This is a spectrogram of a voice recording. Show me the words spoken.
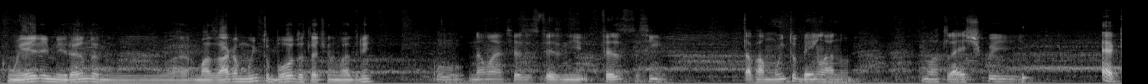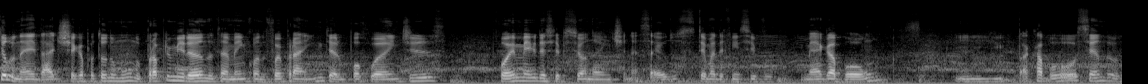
Com ele, Miranda, no- uma zaga muito boa do Atlético de Madrid. O, não é, fez, fez, fez assim, tava muito bem lá no, no Atlético e é aquilo, né? A idade chega pra todo mundo. O próprio Miranda também, quando foi pra Inter um pouco antes, foi meio decepcionante, né? Saiu do sistema defensivo mega bom e acabou sendo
